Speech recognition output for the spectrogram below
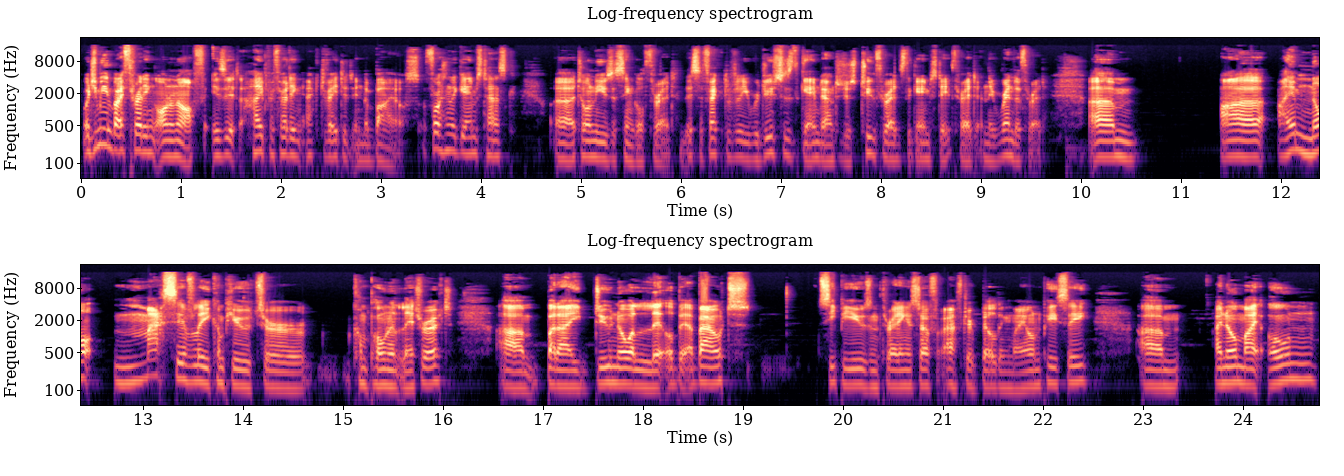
What do you mean by threading on and off? Is it hyperthreading activated in the BIOS? Forcing the game's task uh, to only use a single thread. This effectively reduces the game down to just two threads, the game state thread and the render thread. Um, uh, I am not massively computer component literate, um, but I do know a little bit about CPUs and threading and stuff after building my own PC. Um, I know my own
